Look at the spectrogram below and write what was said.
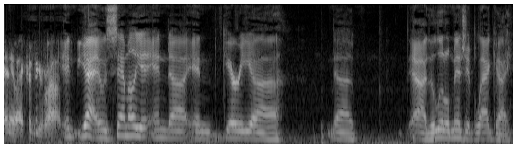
anyway, I could be wrong. and yeah, it was Sam Elliott and uh, and Gary, uh, uh, uh, the little midget black guy.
